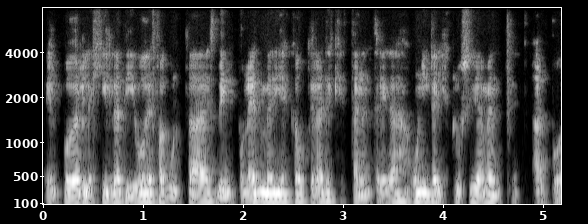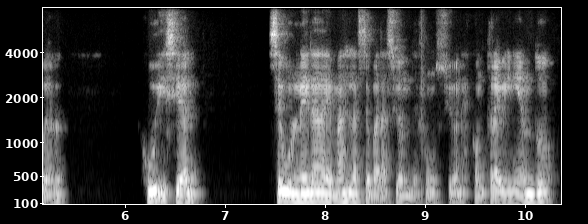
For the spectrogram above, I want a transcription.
el Poder Legislativo de facultades de imponer medidas cautelares que están entregadas única y exclusivamente al Poder Judicial, se vulnera además la separación de funciones, contraviniendo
